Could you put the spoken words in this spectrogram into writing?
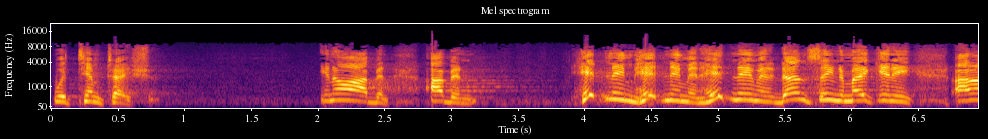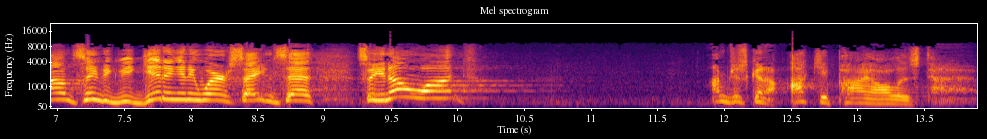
with temptation. You know, I've been, I've been hitting him, hitting him, and hitting him, and it doesn't seem to make any, I don't seem to be getting anywhere, Satan says. So you know what? I'm just going to occupy all his time.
